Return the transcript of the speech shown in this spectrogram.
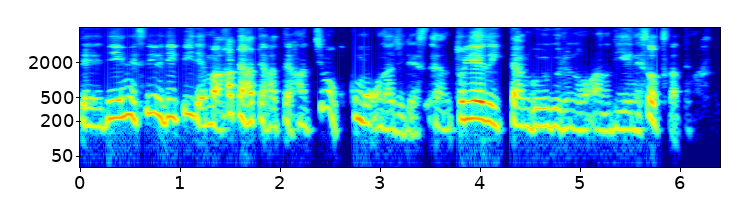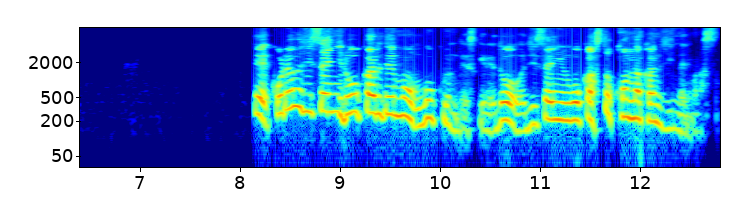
で、DNSUDP で、まあ、8.8.8.8もここも同じです。とりあえず一旦 Google のあの DNS を使ってます。で、これを実際にローカルでも動くんですけれど、実際に動かすとこんな感じになります。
